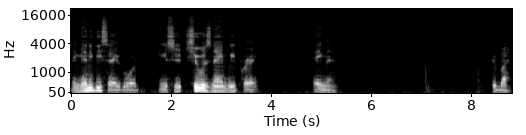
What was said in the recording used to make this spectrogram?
May many be saved, Lord. In Yeshua's name we pray. Amen. Goodbye.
